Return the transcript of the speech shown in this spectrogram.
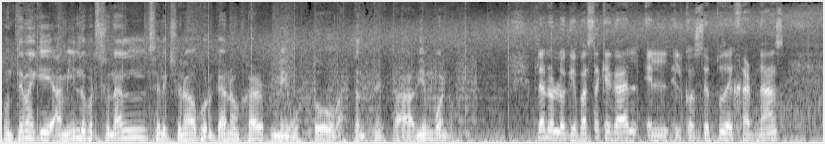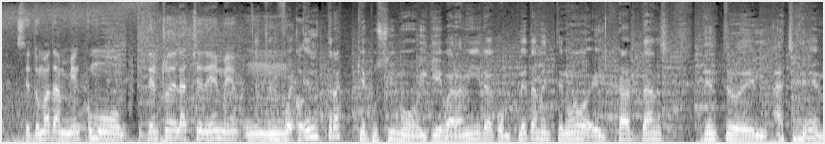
un tema que a mí en lo personal, seleccionado por Ganon Hard, me gustó bastante. Estaba bien bueno. Claro, lo que pasa es que acá el, el- el concepto de hard dance se toma también como dentro del HDM un... Fue el track que pusimos y que para mí era completamente nuevo, el Hard Dance dentro del HM.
